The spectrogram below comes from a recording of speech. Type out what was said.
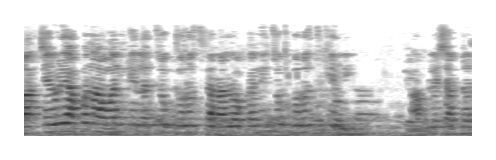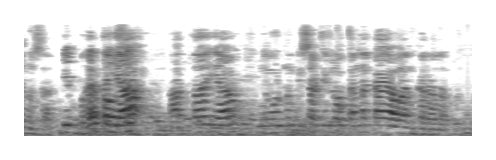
मागच्या वेळी आपण आवाहन केलं चूक दुरुस्त करा. लोकांनी चूक दुरुस्त केली आपल्या शब्दानुसार. ते भर आता या आता या निवडणुकीसाठी लोकांना काय आवाहन आपण?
